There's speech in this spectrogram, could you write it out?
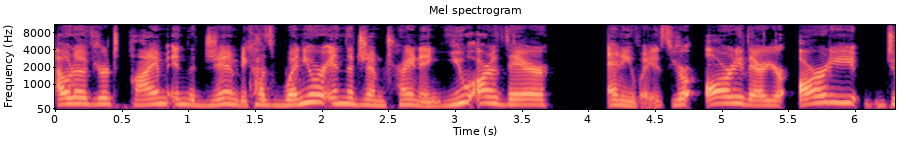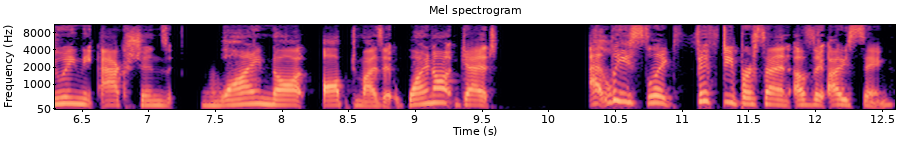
out of your time in the gym. Because when you're in the gym training, you are there anyways. You're already there. You're already doing the actions. Why not optimize it? Why not get at least like 50% of the icing?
